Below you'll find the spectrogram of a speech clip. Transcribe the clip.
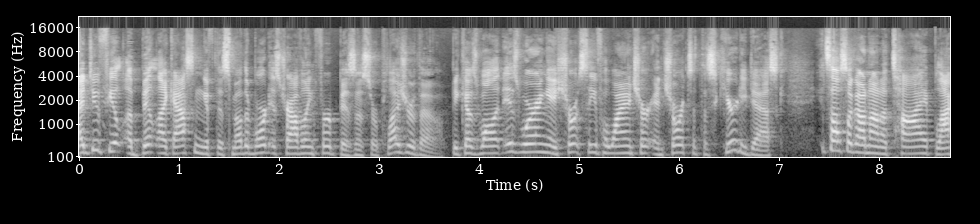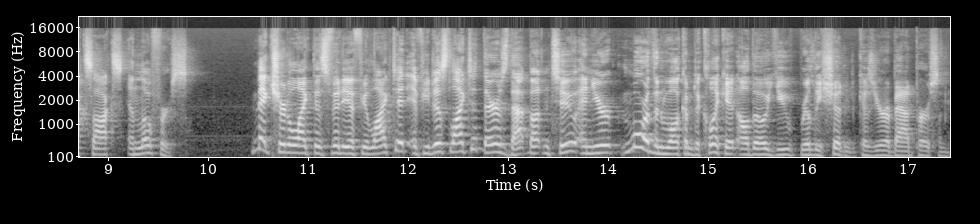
I do feel a bit like asking if this motherboard is traveling for business or pleasure though, because while it is wearing a short sleeve Hawaiian shirt and shorts at the security desk, it's also got on a tie, black socks, and loafers. Make sure to like this video if you liked it. If you disliked it, there's that button too, and you're more than welcome to click it, although you really shouldn't because you're a bad person.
